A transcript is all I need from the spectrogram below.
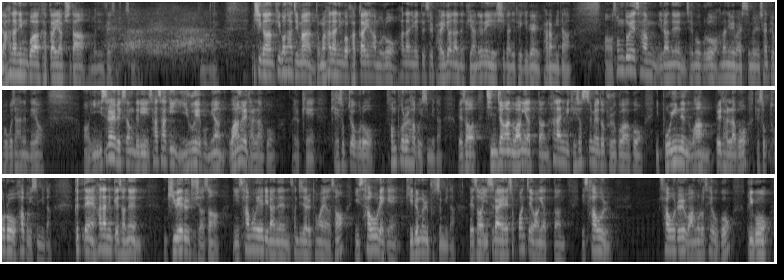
하나님과 가까이 합시다. 한번 인사했으면 좋겠습니다. 음, 네. 이 시간 피곤하지만 정말 하나님과 가까이 함으로 하나님의 뜻을 발견하는 귀한 은혜의 시간이 되기를 바랍니다. 어, 성도의 삶이라는 제목으로 하나님의 말씀을 살펴보고자 하는데요. 어, 이 이스라엘 백성들이 사사기 이후에 보면 왕을 달라고 이렇게 계속적으로 선포를 하고 있습니다. 그래서 진정한 왕이었던 하나님이 계셨음에도 불구하고 이 보이는 왕을 달라고 계속 토로하고 있습니다. 그때 하나님께서는 기회를 주셔서 이 사무엘이라는 선지자를 통하여서 이 사울에게 기름을 붓습니다. 그래서 이스라엘의 첫 번째 왕이었던 이 사울, 사울을 왕으로 세우고 그리고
